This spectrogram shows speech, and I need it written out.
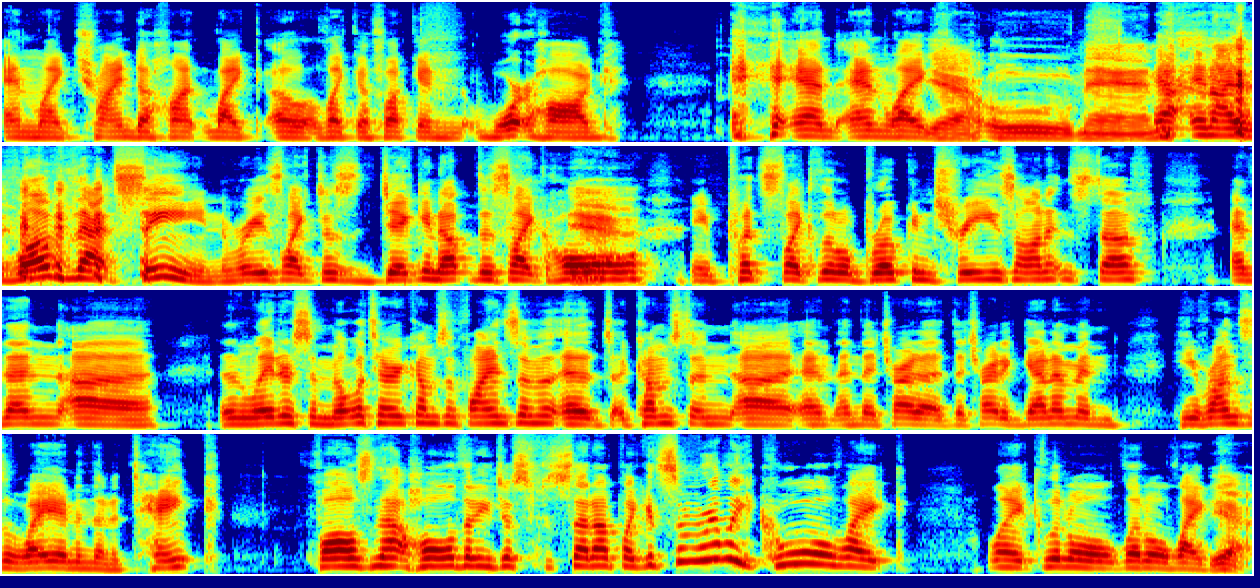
and like trying to hunt like a like a fucking warthog and and like yeah. Oh man. yeah, and I love that scene where he's like just digging up this like hole Yeah. and he puts like little broken trees on it and stuff. And then uh and then later some military comes and finds him uh, comes and uh and, and they try to they try to get him and he runs away and then a tank falls in that hole that he just set up. Like it's some really cool like like little little like yeah.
